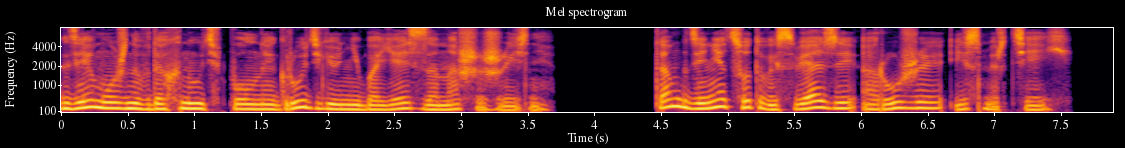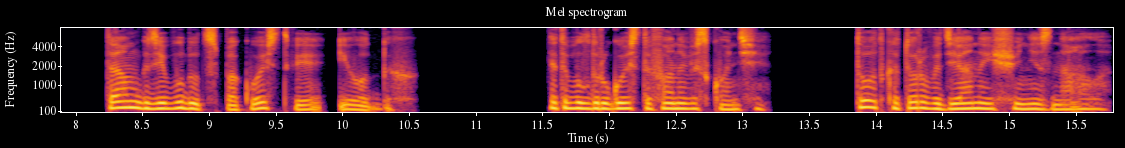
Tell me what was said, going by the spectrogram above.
"Где можно вдохнуть полной грудью, не боясь за наши жизни? Там, где нет сотовой связи, оружия и смертей. Там, где будут спокойствие и отдых". Это был другой Стефано Висконти, тот, которого Диана еще не знала.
